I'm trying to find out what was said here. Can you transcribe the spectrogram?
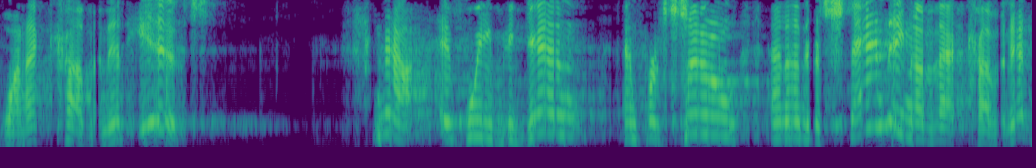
what a covenant is? Now, if we begin and pursue an understanding of that covenant,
